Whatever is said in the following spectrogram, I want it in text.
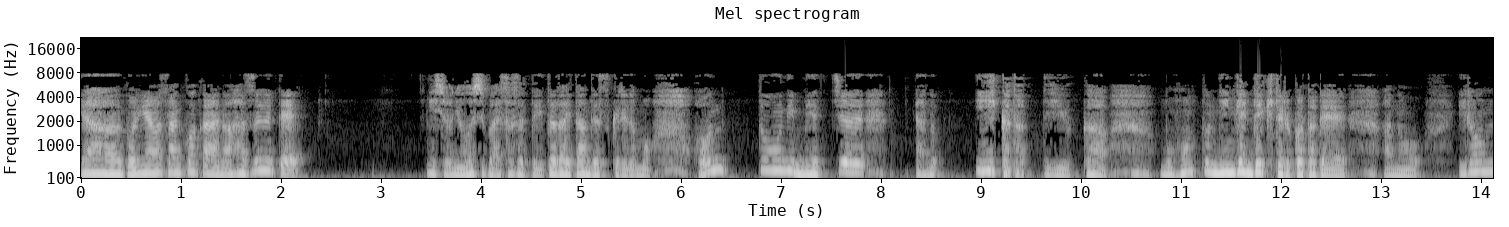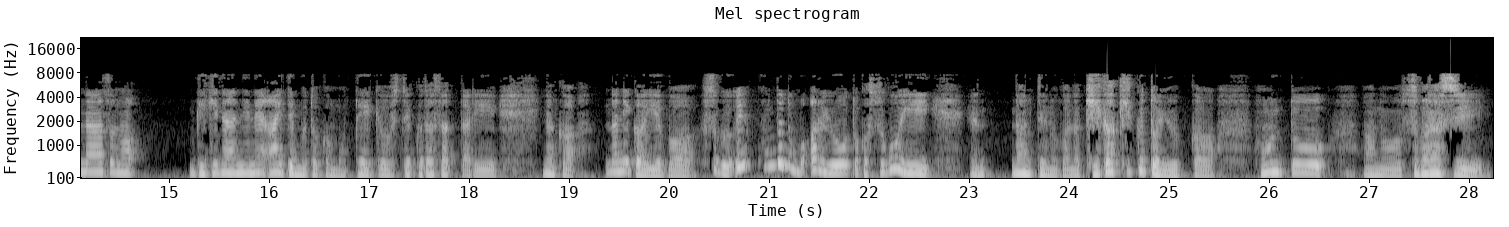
いやー、ゴリヤマさん今回あの、初めて一緒にお芝居させていただいたんですけれども、本当にめっちゃ、あの、いい方っていうか、もう本当に人間できてる方で、あの、いろんなその、劇団にね、アイテムとかも提供してくださったり、なんか、何か言えば、すぐ、え、こんなのもあるよとか、すごい、なんていうのかな、気が利くというか、本当、あの、素晴らしい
